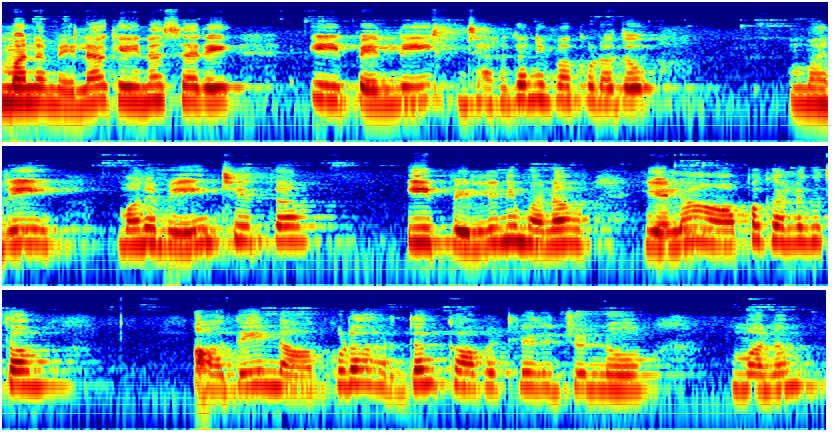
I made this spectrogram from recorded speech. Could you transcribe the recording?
మనం ఎలాగైనా సరే ఈ పెళ్ళి జరగనివ్వకూడదు. మరి మనం ఏం చేద్దాం? ఈ పెళ్ళిని మనం ఎలా ఆపగలుగుతాం? అదే నాకు కూడా అర్థం కావట్లేదు జున్ను. మనం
